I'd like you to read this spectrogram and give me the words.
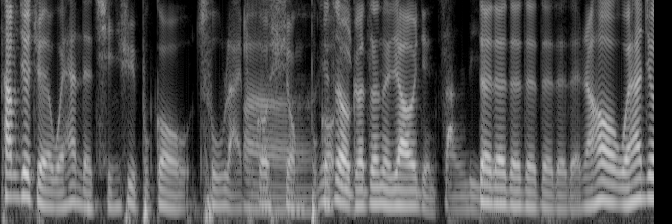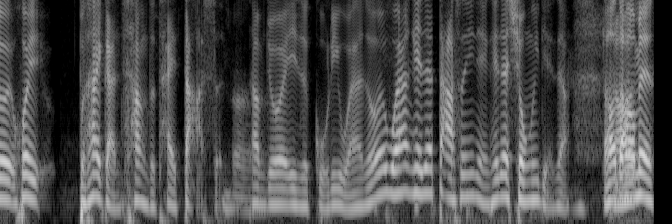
他们就觉得伟汉的情绪不够出来，不够凶，不够啊因为这首歌真的要一点张力。对对对对对对对，然后伟汉就会不太敢唱的太大声，嗯他们就会一直鼓励伟汉说：“哎，伟汉可以再大声一点，可以再凶一点这样。然后到后面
